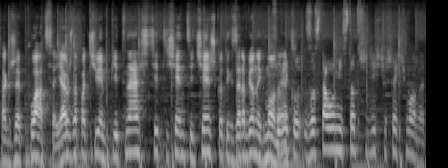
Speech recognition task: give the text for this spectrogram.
Także płacę. Ja już zapłaciłem 15 tysięcy ciężko tych zarobionych monet. Człowieku, zostało mi 136 monet.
